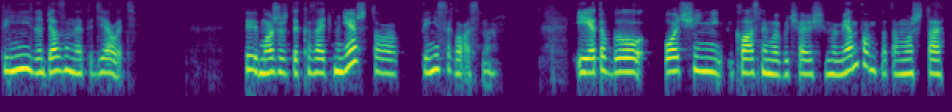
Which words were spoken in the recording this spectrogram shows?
ты не обязана это делать. Ты можешь доказать мне, что ты не согласна. И это был очень классным обучающим моментом, потому что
